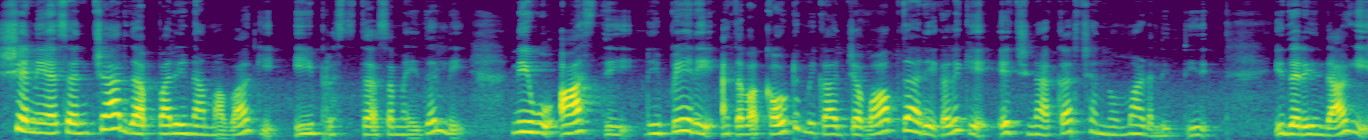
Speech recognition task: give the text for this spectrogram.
ಶನಿಯ ಸಂಚಾರದ ಪರಿಣಾಮವಾಗಿ ಈ ಪ್ರಸ್ತುತ ಸಮಯದಲ್ಲಿ ನೀವು ಆಸ್ತಿ, ರಿಪೇರಿ ಅಥವಾ ಕೌಟುಂಬಿಕ ಜವಾಬ್ದಾರಿಗಳಿಗೆ ಹೆಚ್ಚಿನ ಖರ್ಚನ್ನು ಮಾಡಲಿದ್ದೀರಿ. ಇದರಿಂದಾಗಿ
